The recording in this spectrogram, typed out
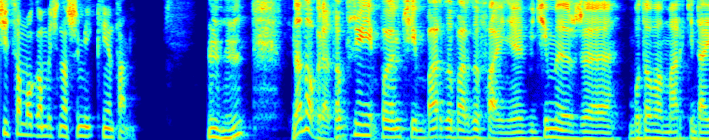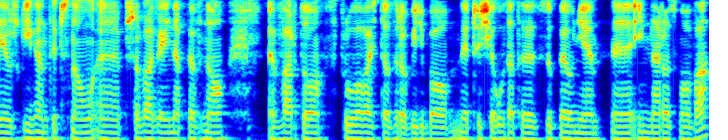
ci, co mogą być naszymi klientami. Mhm. No dobra, to brzmi, powiem Ci, bardzo, bardzo fajnie. Widzimy, że budowa marki daje już gigantyczną e, przewagę i na pewno warto spróbować to zrobić, bo czy się uda, to jest zupełnie e, inna rozmowa,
